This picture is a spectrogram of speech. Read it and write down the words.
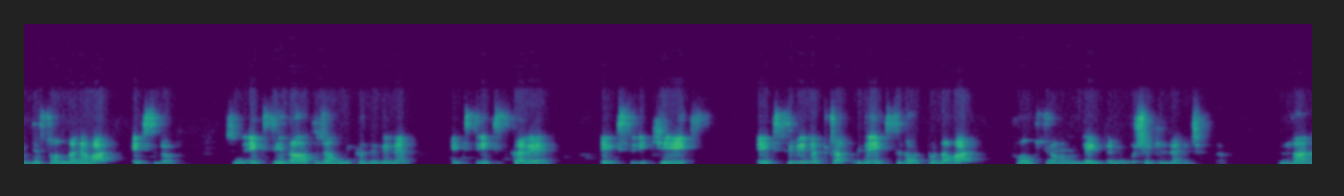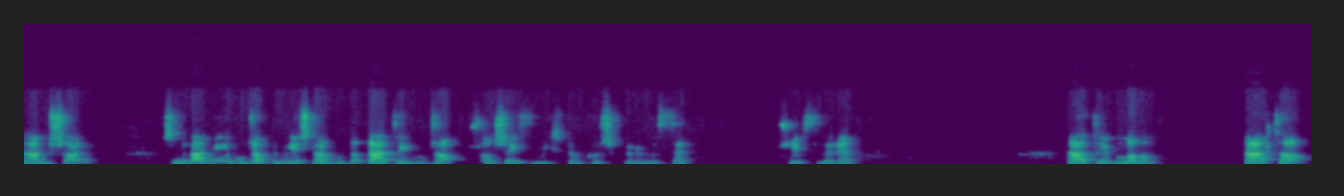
Bir de sonunda ne var? Eksi 4. Şimdi eksiyi dağıtacağım. Dikkat edelim. Eksi x kare, eksi 2x, eksi 1 yapacak. Bir de eksi 4 burada var. Fonksiyonumun denklemi bu şekilde mi çıktı? Düzenlenmiş hali. Şimdi ben neyi bulacaktım gençler burada? Delta'yı bulacağım. Şu aşağıyı silmek istiyorum. Karışık görünmesin. Şurayı silelim. Delta'yı bulalım. Delta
